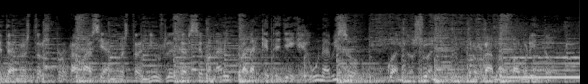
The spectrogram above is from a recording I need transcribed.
Suscríbete a nuestros programas y a nuestra newsletter semanal para que te llegue un aviso cuando suene tu programa favorito.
